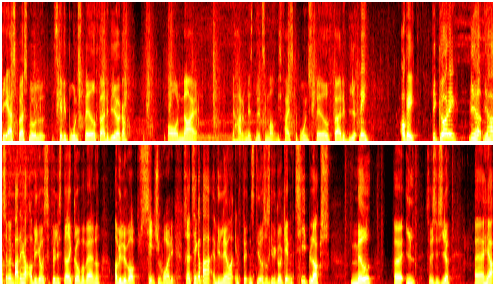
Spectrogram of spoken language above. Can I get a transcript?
Det er spørgsmålet. Skal vi bruge en spade, før det virker? Åh oh, nej. Jeg har det næsten lidt som om, vi faktisk skal bruge en spade, før det virker. Nej. Okay, det gør det ikke. Vi har, vi har simpelthen bare det her, og vi kan jo selvfølgelig stadig gå på vandet. Og vi løber sindssygt hurtigt. Så jeg tænker bare, at vi laver en flint stil, og så skal vi gå igennem 10 blocks med øh, ild. Så hvis vi siger, øh, her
